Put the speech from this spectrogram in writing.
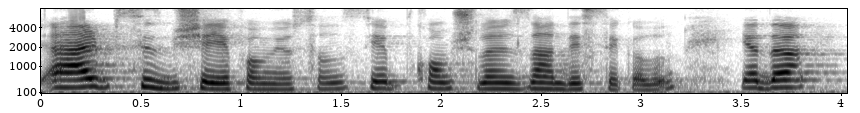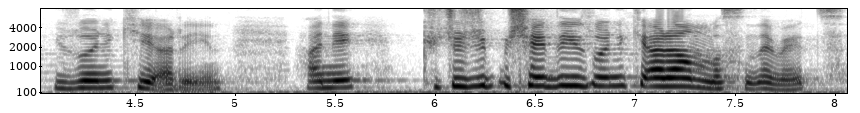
eğer siz bir şey yapamıyorsanız ya komşularınızdan destek alın ya da 112'yi arayın. Hani küçücük bir şeyde 112 aranmasın evet.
